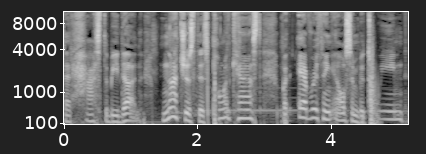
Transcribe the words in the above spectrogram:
that has to be done. Not just this podcast, but everything else in between,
